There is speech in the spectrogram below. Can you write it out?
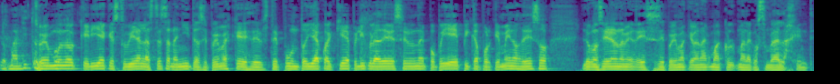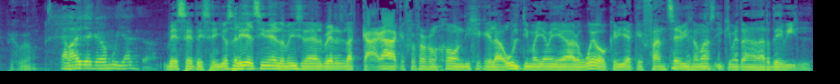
Los malditos. Todo el mundo quería que estuvieran las tres arañitas. El problema es que desde este punto ya cualquier película debe ser una epopeya épica porque menos de eso lo consideran una mierda. Ese es el problema que van a mal acostumbrar a la gente. pues. La valla quedó muy alta. BZ dice, yo salí del cine del 2019 al ver la cagada que fue Far From Home. Dije que la última ya me llegaba al huevo. Quería que fanservice nomás y que metan a dar débil.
